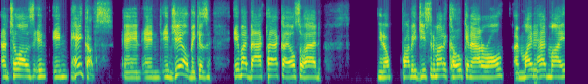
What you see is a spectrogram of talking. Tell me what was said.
until I was in, in handcuffs and, and in jail because in my backpack, I also had, you know, probably a decent amount of Coke and Adderall. I might have had my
